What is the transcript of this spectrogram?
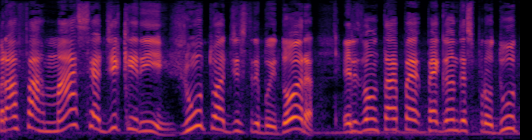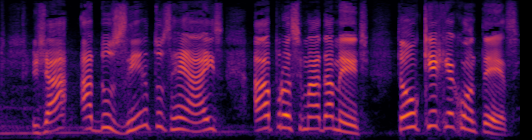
para a farmácia adquirir junto à distribuidora, eles vão estar tá pe pegando esse produto já a 200 reais aproximadamente. Então, o que, que acontece?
